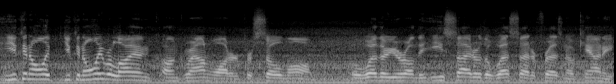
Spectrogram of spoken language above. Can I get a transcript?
You, can only you can only rely on, on groundwater for so long. Whether you're on the east side or the west side of Fresno County,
